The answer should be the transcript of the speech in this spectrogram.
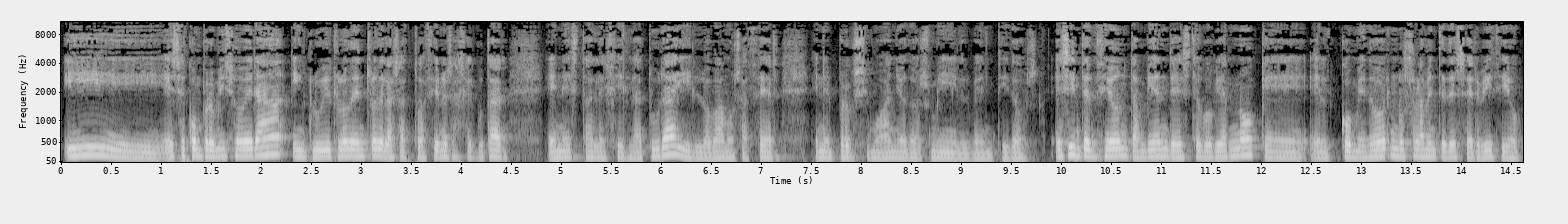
y ese compromiso era incluirlo dentro de las actuaciones a ejecutar en esta legislatura y lo vamos a hacer en el próximo año 2022. Es intención también de este gobierno que el comedor no solamente dé servicio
